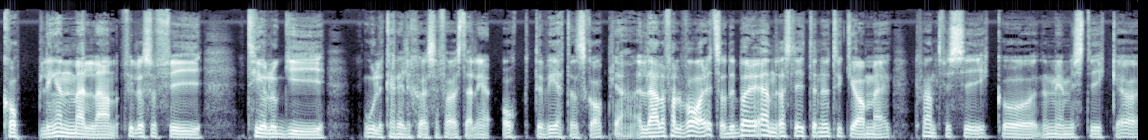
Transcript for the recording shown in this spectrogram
kopplingen mellan filosofi, teologi, olika religiösa föreställningar och det vetenskapliga. Eller det har i alla fall varit så. Det börjar ändras lite nu tycker jag med kvantfysik och den mer mystika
